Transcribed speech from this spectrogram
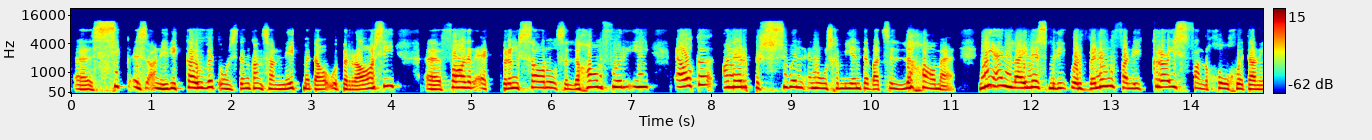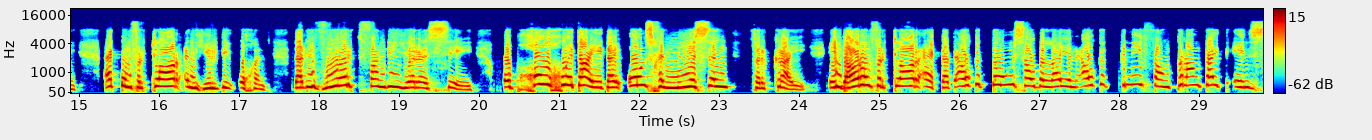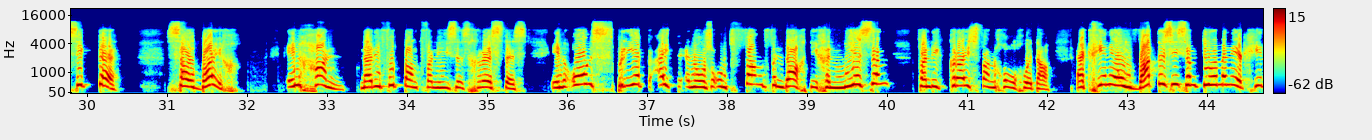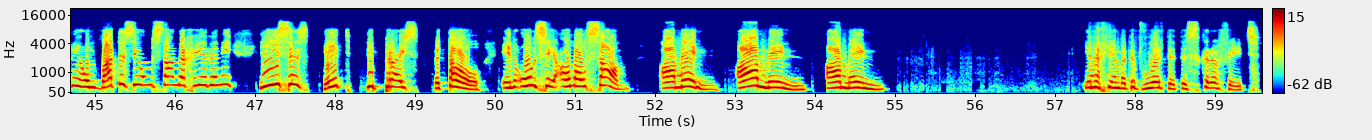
uh siek is aan hierdie COVID. Ons dink aan Sanet met haar operasie. Uh Vader, ek bring Sarel se liggaam voor U. Elke ander persoon in ons gemeente wat se liggame nie in lyn is met die oorwinning van die kruis van Golgotha nie. Ek kom verklaar in hierdie oggend dat die woord van die Here sê, op Golgotha het hy ons genesing verkry. En daarom verklaar ek dat elke tong sal bely en elke knie van krankheid en siekte sal buig en gaan na die voetbank van Jesus Christus en ons spreek uit en ons ontvang vandag die genesing van die kruis van Golgotha. Ek gee nie om wat is die simptome nie, ek gee nie om wat is die omstandighede nie. Jesus het die prys betaal en ons sê almal saam. Amen. Amen. Amen. Enigeen wat 'n woord het, 'n skrif het,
